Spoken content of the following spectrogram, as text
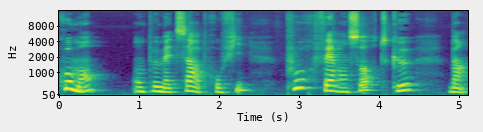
comment on peut mettre ça à profit pour faire en sorte que ben,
